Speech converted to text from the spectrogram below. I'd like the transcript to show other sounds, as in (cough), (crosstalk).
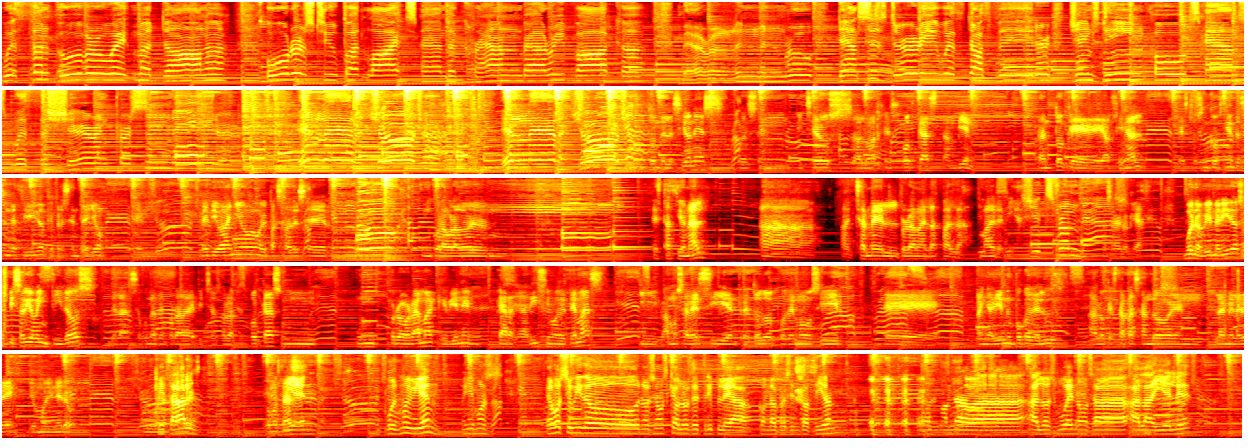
with an overweight Madonna. Orders two Bud Lights and a cranberry vodka. Marilyn Monroe dances dirty with Darth Vader. James Dean holds hands with the Cher impersonator. Atlanta, Georgia. Atlanta, Georgia. Un montón de lesiones, pues en Picheos Salvajes Podcast también. Tanto que al final estos inconscientes han decidido que presente yo. En medio año he pasado de ser un colaborador estacional a, a echarme el programa en la espalda. Madre mía, no sabe lo que hace. Bueno, bienvenidos, episodio 22 de la segunda temporada de Picheos Salvajes Podcast, un, un programa que viene cargadísimo de temas y vamos a ver si entre todos podemos ir eh, añadiendo un poco de luz a lo que está pasando en la MLB. Yo Molinero. ¿Qué tal? tardes. ¿Cómo estás? Bien. Pues muy bien. Hoy hemos, hemos subido, nos hemos quedado los de triple A con la presentación. (laughs) hemos mandado a, a los buenos a, a la IL.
